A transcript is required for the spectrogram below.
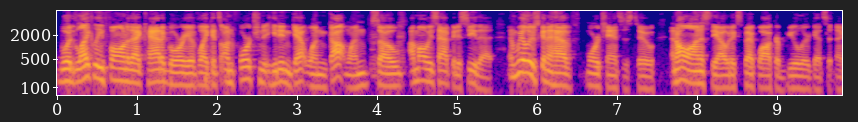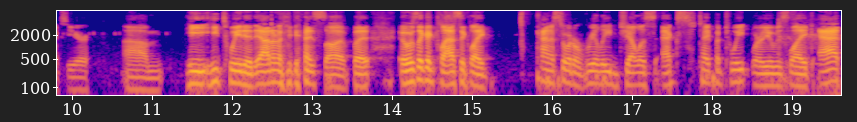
would likely fall into that category of like it's unfortunate he didn't get one, got one. So I'm always happy to see that. And Wheeler's going to have more chances too. In all honesty, I would expect Walker Buehler gets it next year. Um, he he tweeted, I don't know if you guys saw it, but it was like a classic, like kind of sort of really jealous X type of tweet where he was like at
